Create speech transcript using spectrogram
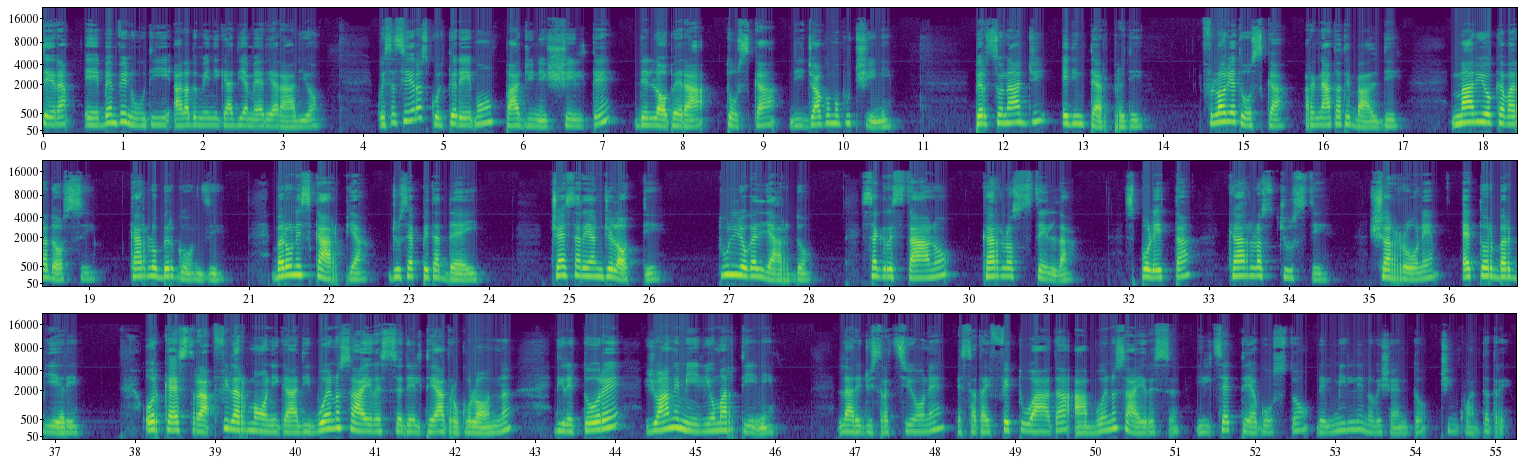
Buonasera e benvenuti alla Domenica di Ameria Radio. Questa sera ascolteremo pagine scelte dell'opera Tosca di Giacomo Puccini. Personaggi ed interpreti. Floria Tosca, Renata Tebaldi, Mario Cavaradossi, Carlo Bergonzi, Barone Scarpia, Giuseppe Taddei, Cesare Angelotti, Tullio Gagliardo, Sagrestano Carlos Stella, Spoletta Carlos Giusti, Sciarrone Ettore Barbieri, Orchestra Filarmonica di Buenos Aires del Teatro Colón, direttore Joan Emilio Martini. La registrazione è stata effettuata a Buenos Aires il 7 agosto del 1953.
